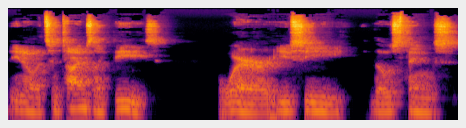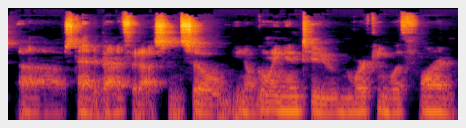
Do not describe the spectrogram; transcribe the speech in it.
you know, it's in times like these where you see those things uh, stand to benefit us. And so, you know, going into working with foreign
